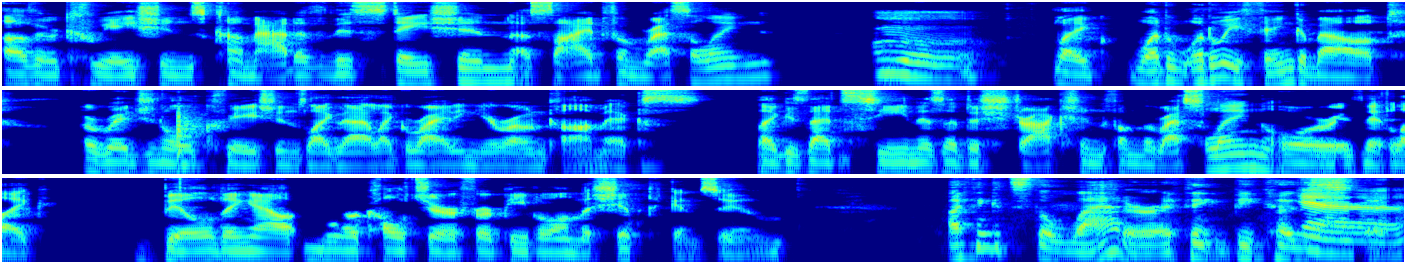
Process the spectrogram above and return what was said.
other creations come out of this station aside from wrestling. Mm. Like what what do we think about original creations like that, like writing your own comics? Like is that seen as a distraction from the wrestling or is it like building out more culture for people on the ship to consume? I think it's the latter. I think because, Yeah.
